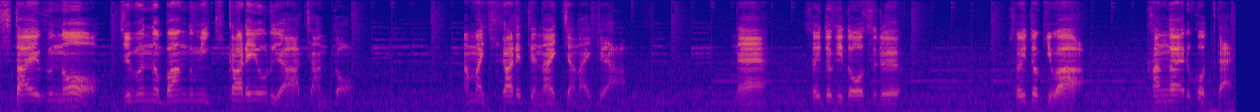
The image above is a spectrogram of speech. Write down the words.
スタイフの自分の番組聞かれよるや、ちゃんと。あんまり聞かれてないじゃないとや。ね。そういう時どうする？そういう時は考えるこったい。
